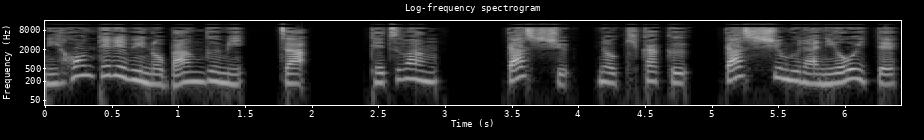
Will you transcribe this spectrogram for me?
日本テレビの番組、ザ・鉄腕、ダッシュの企画、ダッシュ村において、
